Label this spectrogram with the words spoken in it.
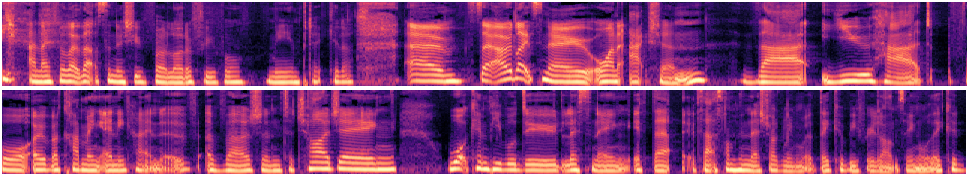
and I feel like that's an issue for a lot of people, me in particular. Um, so I would like to know one action that you had for overcoming any kind of aversion to charging. What can people do listening if that if that's something they're struggling with? They could be freelancing or they could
